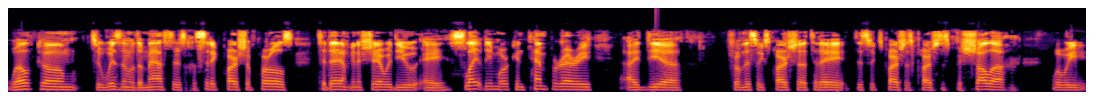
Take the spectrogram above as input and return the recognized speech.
Welcome to Wisdom of the Masters Hasidic Parsha Pearls. Today I'm going to share with you a slightly more contemporary idea from this week's Parsha. Today, this week's Parsha is Parshas Beshalach, where we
